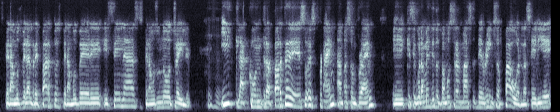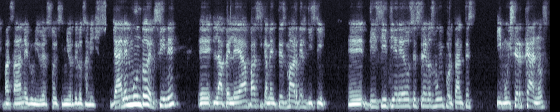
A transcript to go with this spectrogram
Esperamos ver al reparto, esperamos ver eh, escenas, esperamos un nuevo trailer. Y la contraparte de eso es Prime, Amazon Prime, eh, que seguramente nos va a mostrar más de Rings of Power, la serie basada en el universo del Señor de los Anillos. Ya en el mundo del cine, eh, la pelea básicamente es Marvel-DC. Eh, DC tiene dos estrenos muy importantes y muy cercanos,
